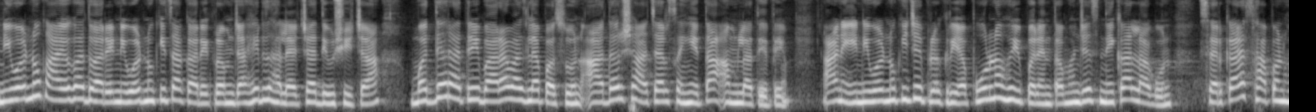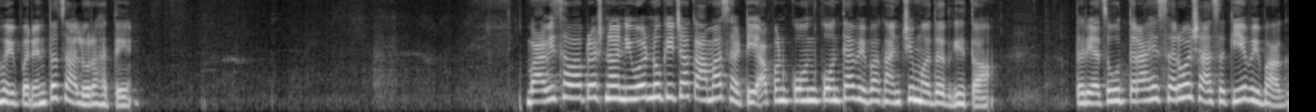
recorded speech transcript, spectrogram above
निवडणूक आयोगाद्वारे निवडणुकीचा कार्यक्रम जाहीर झाल्याच्या दिवशीच्या मध्यरात्री बारा वाजल्यापासून आदर्श आचारसंहिता अंमलात येते आणि निवडणुकीची प्रक्रिया पूर्ण होईपर्यंत म्हणजेच निकाल लागून सरकार स्थापन होईपर्यंत चालू राहते. बावीसावा प्रश्न निवडणुकीच्या कामासाठी आपण कोणकोणत्या विभागांची मदत घेता? तर याचं उत्तर आहे सर्व शासकीय विभाग.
